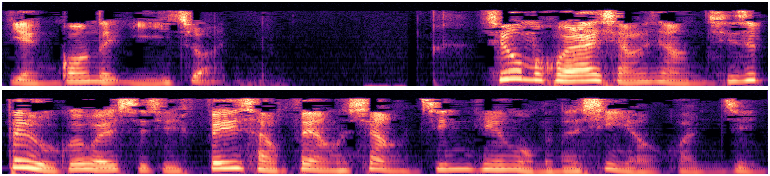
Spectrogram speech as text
眼光的移转。其实我们回来想想，其实被掳归回时期非常非常像今天我们的信仰环境，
